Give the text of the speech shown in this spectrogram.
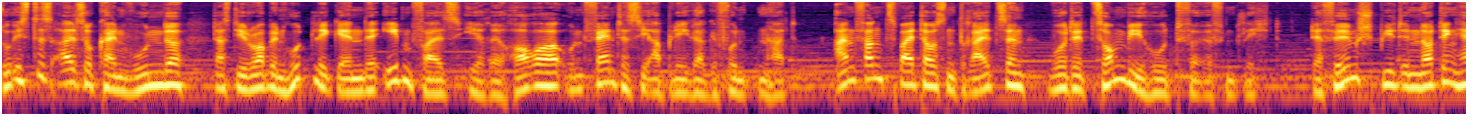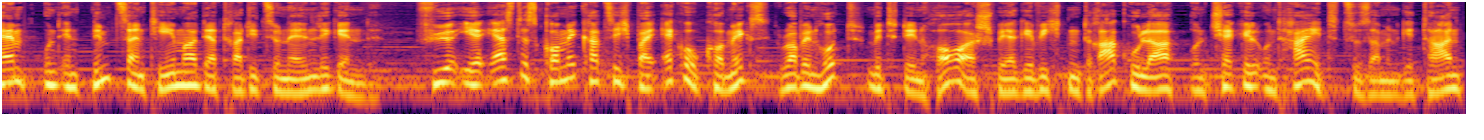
So ist es also kein Wunder, dass die Robin Hood-Legende ebenfalls ihre Horror- und Fantasy-Ableger gefunden hat. Anfang 2013 wurde Zombie Hood veröffentlicht. Der Film spielt in Nottingham und entnimmt sein Thema der traditionellen Legende. Für ihr erstes Comic hat sich bei Echo Comics Robin Hood mit den Horrorschwergewichten Dracula und Jekyll und Hyde zusammengetan,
